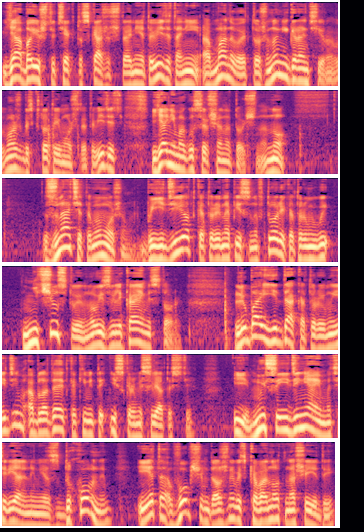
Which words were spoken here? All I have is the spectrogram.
Я боюсь, что те, кто скажет, что они это видят, они обманывают тоже, но не гарантирую. Может быть, кто-то и может это видеть. Я не могу совершенно точно. Но Знать это мы можем. Боедиот, который написан в Торе, который мы не чувствуем, но извлекаем из Торы. Любая еда, которую мы едим, обладает какими-то искрами святости. И мы соединяем материальный мир с духовным, и это, в общем, должны быть каванот нашей еды,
